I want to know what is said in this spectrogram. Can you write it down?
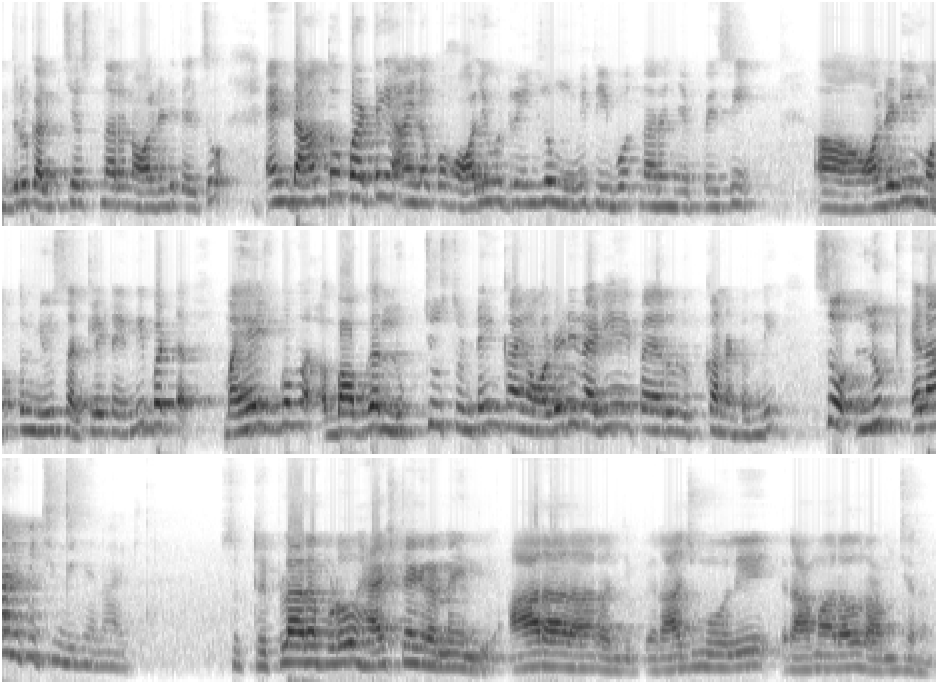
ఇద్దరు కలిపి చేస్తున్నారని ఆల్రెడీ తెలుసు. అండ్ దాంతోపాటే ఆయన ఒక హాలీవుడ్ రేంజ్లో మూవీ తీయబోతున్నారని చెప్పేసి ఆల్రెడీ మొత్తం న్యూస్ సర్క్యులేట్ అయింది. బట్ మహేష్ బాబు బాబు గారు లుక్ చూస్తుంటే ఇంకా ఆయన ఆల్రెడీ రెడీ అయిపోయారు లుక్ అన్నట్టుంది. సో లుక్ ఎలా అనిపించింది జనానికి సో ట్రిపుల్ ఆర్ అప్పుడు హ్యాష్ ట్యాగ్ రన్ అయింది ఆర్ఆర్ఆర్ అని చెప్పి రాజమౌళి రామారావు రామ్ చరణ్.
